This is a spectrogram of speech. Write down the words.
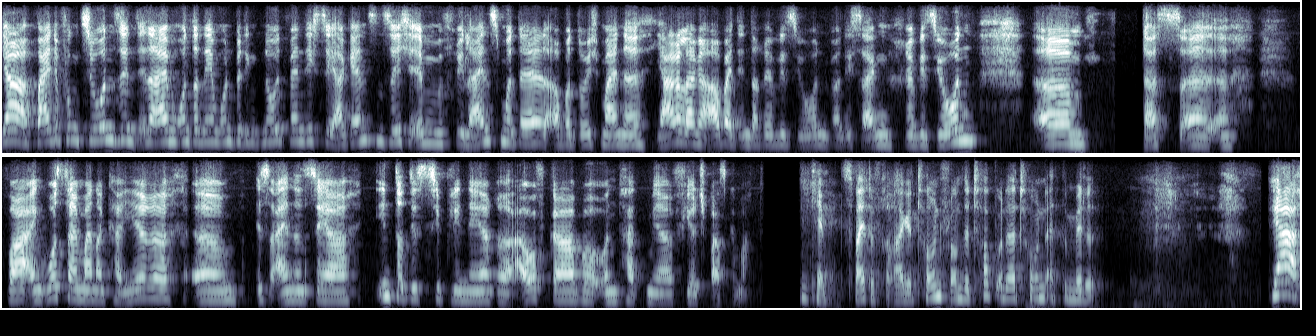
Ja, beide Funktionen sind in einem Unternehmen unbedingt notwendig. Sie ergänzen sich im Freelance-Modell, aber durch meine jahrelange Arbeit in der Revision würde ich sagen, Revision, ähm, das äh, war ein Großteil meiner Karriere, ähm, ist eine sehr interdisziplinäre Aufgabe und hat mir viel Spaß gemacht. Okay, zweite Frage. Tone from the top oder Tone at the middle? Ja,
